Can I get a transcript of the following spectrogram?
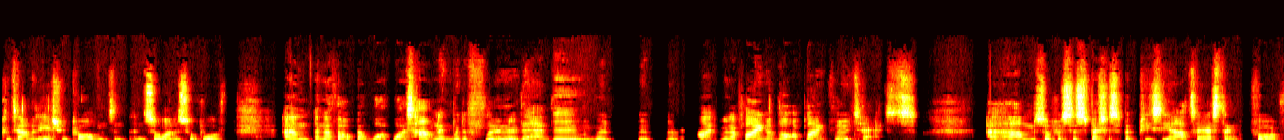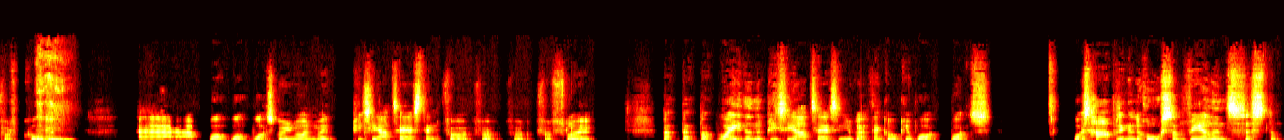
contamination problems, and, and so on and so forth. Um, and I thought, well, what, what's happening with the flu then? Mm. We're, we're, we're, applying, we're, applying or not applying flu tests. Um, so if we're suspicious about PCR testing for, for COVID, uh, what, what what's going on with PCR testing for, for, for, for flu. But but but wider than the PCR testing, you've got to think, okay, what what's what's happening in the whole surveillance system?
